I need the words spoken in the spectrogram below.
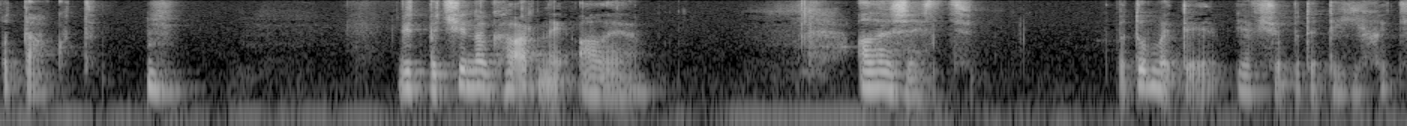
Отак от. Відпочинок гарний, але, але жесть. Подумайте, якщо будете їхати.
